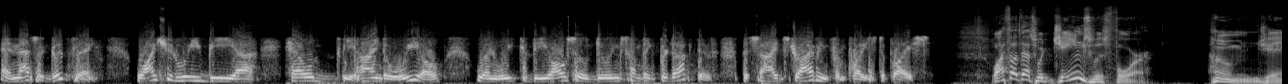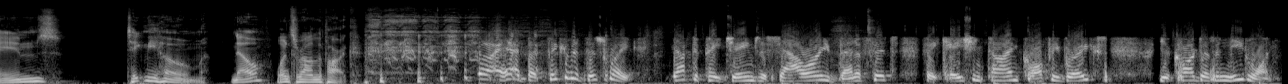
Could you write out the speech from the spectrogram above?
and that's a good thing. Why should we be uh, held behind a wheel when we could be also doing something productive besides driving from place to place? Well, I thought that's what James was for. Home, James. Take me home. No? Once around the park. well, but think of it this way you have to pay James a salary, benefits, vacation time, coffee breaks. Your car doesn't need one.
